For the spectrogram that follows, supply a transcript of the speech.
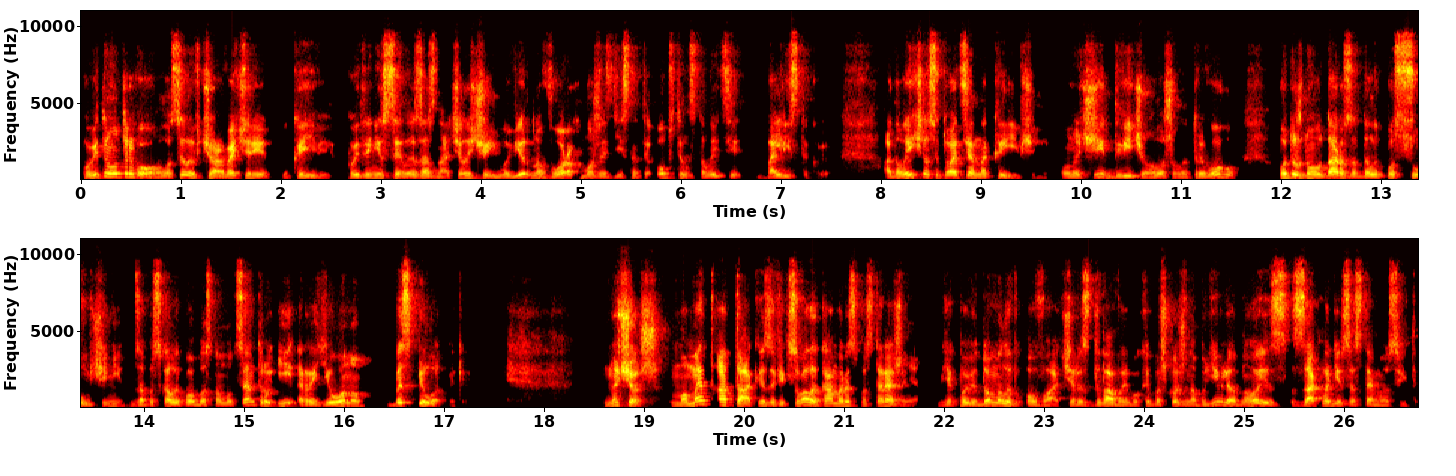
Повітряну тривогу оголосили вчора ввечері у Києві. Повітряні сили зазначили, що ймовірно ворог може здійснити обстріл столиці балістикою. Аналогічна ситуація на Київщині. Уночі двічі оголошували тривогу. Потужного удару завдали по Сумщині, запускали по обласному центру і регіону безпілотники. Ну що ж, момент атаки зафіксували камери спостереження. Як повідомили в ОВА, через два вибухи пошкоджена будівля одного із закладів системи освіти.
